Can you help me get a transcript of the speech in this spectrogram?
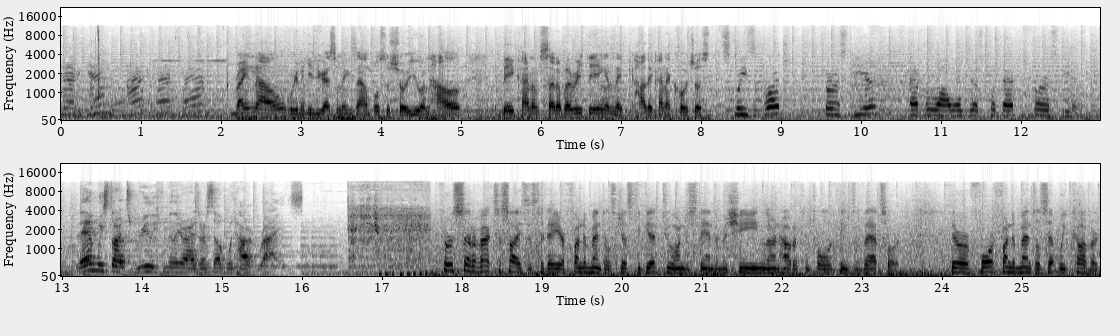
Let's do that again. Back, back, back. right now we're gonna give you guys some examples to show you on how they kind of set up everything and like how they kind of coach us Squeeze the clutch, first gear. After a while, we'll just put that first gear. Then we start to really familiarize ourselves with how it rides. First set of exercises today are fundamentals just to get to understand the machine, learn how to control it, things of that sort. There are four fundamentals that we covered.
